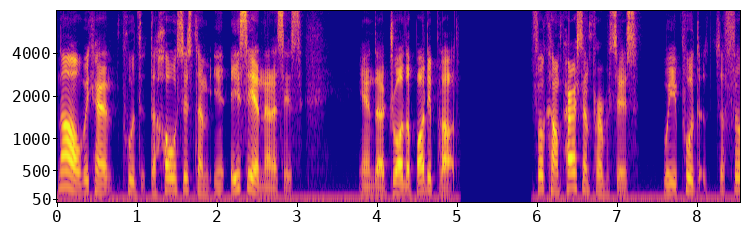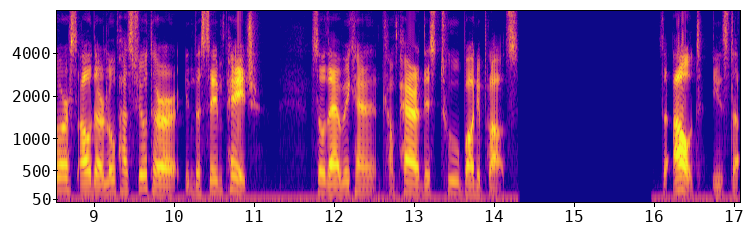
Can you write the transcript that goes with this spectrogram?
Now we can put the whole system in AC analysis and uh, draw the Bode plot. For comparison purposes, we put the first order low pass filter in the same page so that we can compare these two Bode plots. The out is the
